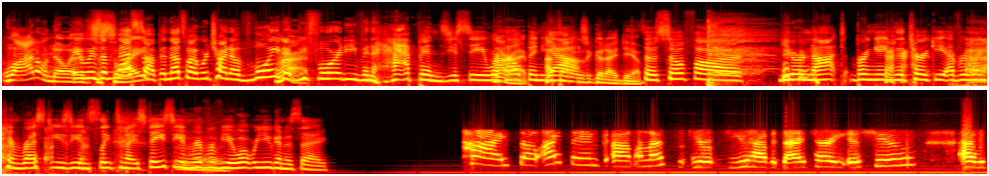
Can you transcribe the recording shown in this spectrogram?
well, I don't know. It was it's a, mess up, and that's why we're trying to avoid All it right. before it even happens. You see, we're All right. helping you I out. thought it was a good idea. So so far, you're not bringing the turkey. Everyone can rest easy and sleep tonight. Stacy in Riverview, what were you going to say? Hi. So I think um, unless you're you have a dietary issue, I would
